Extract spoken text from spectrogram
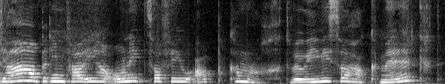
Ja, aber im Fall, ich habe auch nicht so viel abgemacht, weil ich wie so habe gemerkt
